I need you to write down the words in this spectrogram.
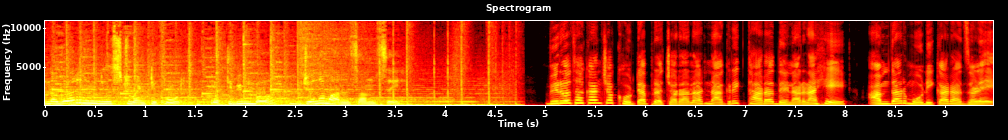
नगर न्यूज ट्वेंटी फोर प्रतिबिंब जनमानसांचे. विरोधकांच्या खोट्या प्रचाराला नागरिक थारा देणार नाही आमदार मोडिका राजळे.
